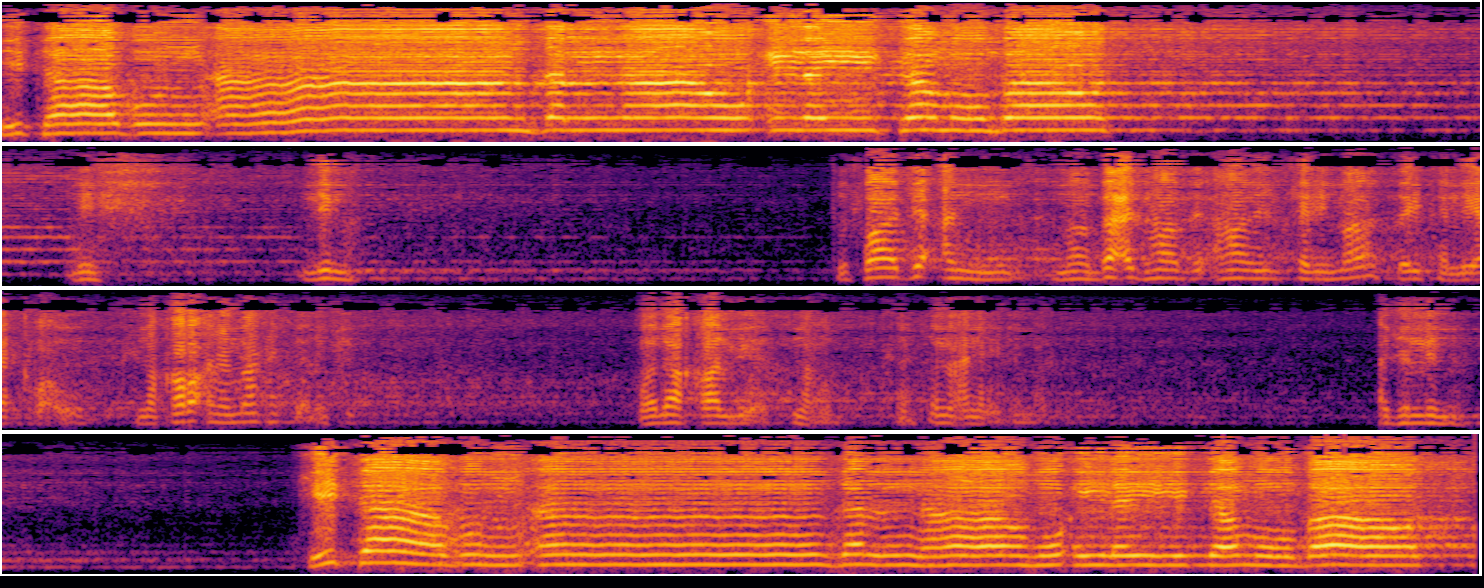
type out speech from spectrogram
كتاب أنزلناه إليك مبارك. ليش؟ لما؟ تفاجأ أن ما بعد هذه الكلمات ليس اللي يقرأوا إحنا قرأنا ما حتى نشوف ولا قال لي أسمعوا. إحنا سمعنا يا جماعة. أجل كتاب أنزلناه إليك مبارك.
